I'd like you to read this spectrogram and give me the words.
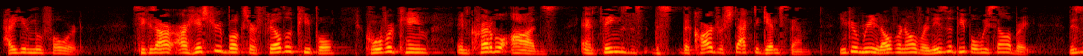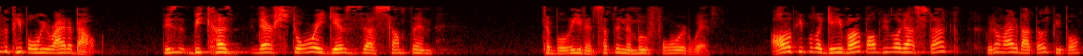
How are you going to move forward? See, because our, our history books are filled with people who overcame incredible odds and things, the, the cards were stacked against them. You can read it over and over, and these are the people we celebrate. These are the people we write about. These are, because their story gives us something to believe in, something to move forward with. All the people that gave up, all the people that got stuck, we don't write about those people.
